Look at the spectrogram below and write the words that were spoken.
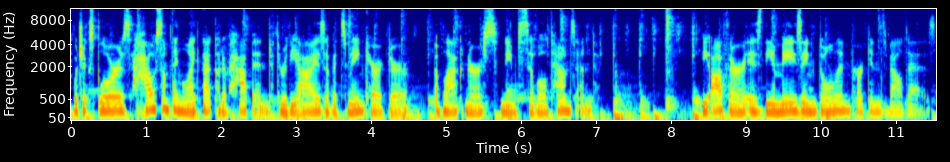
which explores how something like that could have happened through the eyes of its main character, a black nurse named Civil Townsend. The author is the amazing Dolen Perkins Valdez.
